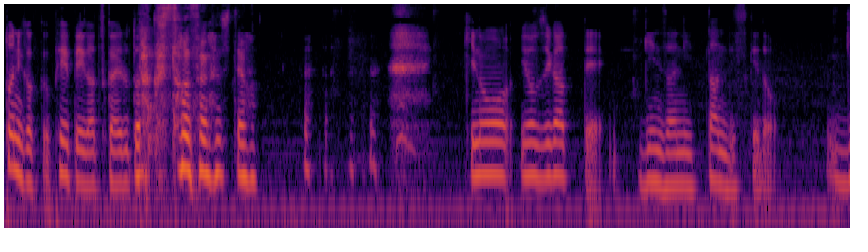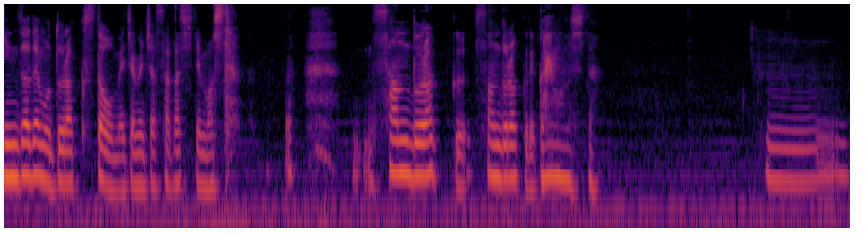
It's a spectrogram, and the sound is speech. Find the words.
とにかく PayPay が使えるドラッグストアを探してます。昨日用事があって銀座に行ったんですけど銀座でもドラッグストアをめちゃめちゃ探してました。3ドラッグ3ドラッグで買い物した。うん。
